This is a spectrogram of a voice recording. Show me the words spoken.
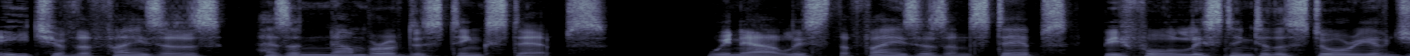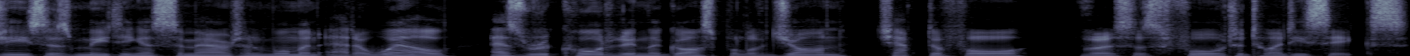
Each of the phases has a number of distinct steps. We now list the phases and steps before listening to the story of Jesus meeting a Samaritan woman at a well, as recorded in the Gospel of John, chapter 4, verses 4 to 26.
